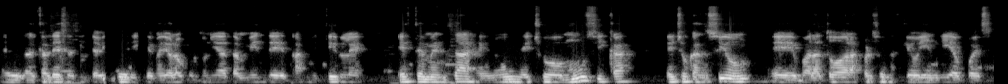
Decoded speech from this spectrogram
eh, la alcaldesa Cintia Viteri, que me dio la oportunidad también de transmitirle este mensaje, ¿no? He hecho música, he hecho canción eh, para todas las personas que hoy en día, pues,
